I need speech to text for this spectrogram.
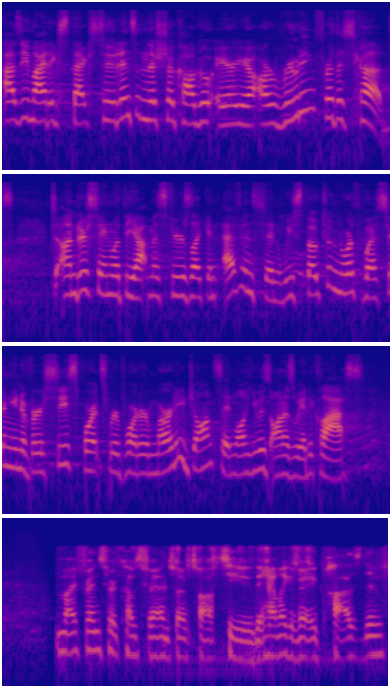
As you might expect, students in the Chicago area are rooting for the Cubs. To understand what the atmosphere is like in Evanston, we spoke to Northwestern University sports reporter Marty Johnson while he was on his way to class. My friends who are Cubs fans who I've talked to, they have like a very positive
